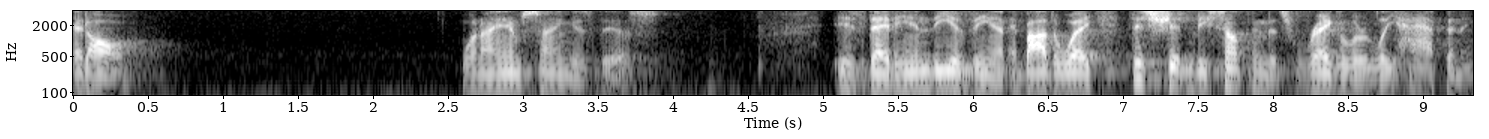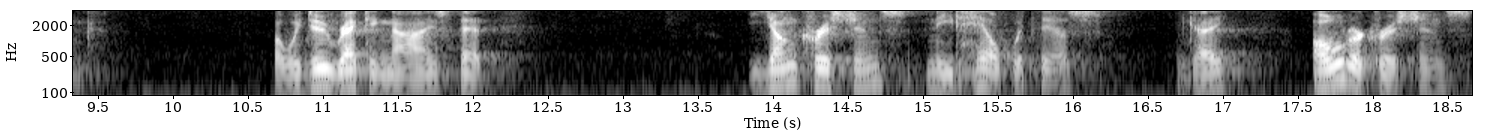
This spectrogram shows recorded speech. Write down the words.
at all. What I am saying is this is that in the event, and by the way, this shouldn't be something that's regularly happening. But we do recognize that young Christians need help with this, okay? Older Christians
